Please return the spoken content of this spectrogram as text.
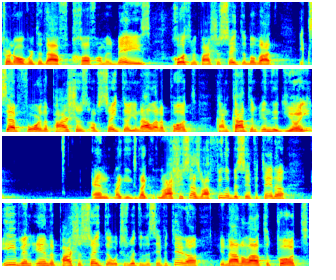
Turn over to daf chof amid beis chutz mepasha seita bavad. Except for the pashas of seita, you're not allowed to put kankantim in the dioi. And like, like Rashi says, even in the Parsha Seita, which is written in the Sefer Torah, you're not allowed to put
